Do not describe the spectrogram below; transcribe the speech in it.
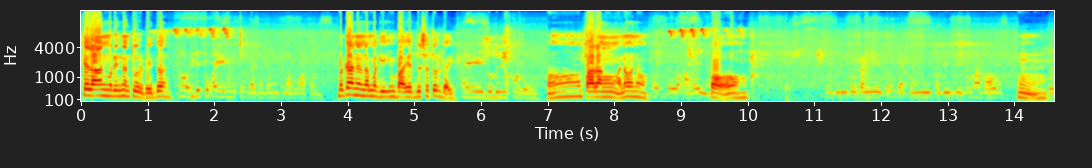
kailangan mo rin ng tour guide doon. So, hindi po kayo ng tour guide hanggang kinabukasan. Magkano na magiging bayad doon sa tour guide? Ay, double na po yun. Ah, parang ano ano. Dalawang araw na. Oo. So, dinutusan niyo yung tour guide kung may pag-ibig sumabaw. Hmm. Dito,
